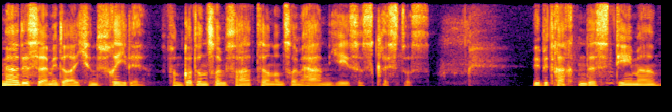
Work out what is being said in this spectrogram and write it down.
Gnade sei mit euch und Friede von Gott unserem Vater und unserem Herrn Jesus Christus. Wir betrachten das Thema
